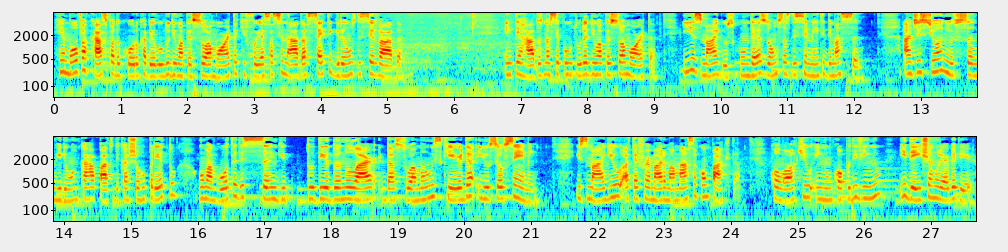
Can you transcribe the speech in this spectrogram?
Remova a caspa do couro cabeludo de uma pessoa morta que foi assassinada a sete grãos de cevada enterrados na sepultura de uma pessoa morta, e esmague-os com 10 onças de semente de maçã. Adicione o sangue de um carrapato de cachorro preto, uma gota de sangue do dedo anular da sua mão esquerda e o seu sêmen. Esmague-o até formar uma massa compacta. Coloque-o em um copo de vinho e deixe a mulher beber.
